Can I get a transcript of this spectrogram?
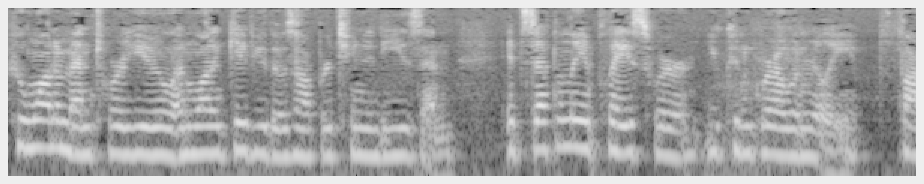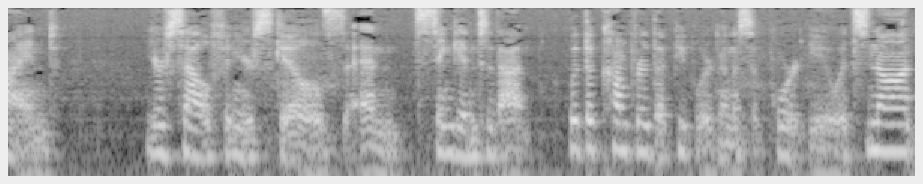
who want to mentor you and want to give you those opportunities. And it's definitely a place where you can grow and really find yourself and your skills and sink into that with the comfort that people are going to support you. It's not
